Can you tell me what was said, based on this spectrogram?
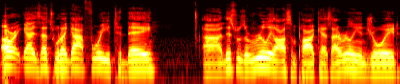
all right, guys, that's what I got for you today. Uh, this was a really awesome podcast. I really enjoyed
